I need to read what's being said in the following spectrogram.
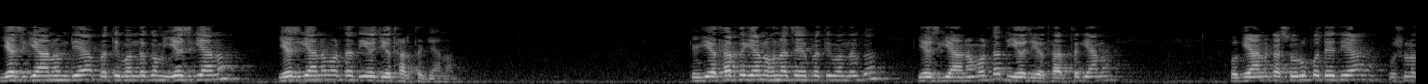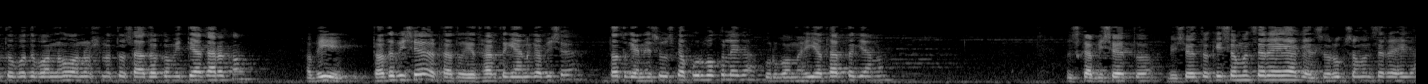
यज ज्ञानम दिया प्रतिबंधकम यज ज्ञानम यज ज्ञानम अर्थात यज यथार्थ ज्ञानम। क्योंकि यथार्थ ज्ञान होना चाहिए प्रतिबंधक यज ज्ञानम अर्थात यज यथार्थ ज्ञानम। वो ज्ञान का स्वरूप दे दिया। उष्ण तो बद हो, अनुष्ण तो साधकम, इत्याकारकम। अभी तद विषय अर्थात वो यथार्थ ज्ञान का विषय, तद ज्ञान से उसका पूर्व को लेगा। पूर्व में ही यथार्थ ज्ञान। उसका विषयत्व विषयत्व किस समझ से रहेगा? क्या स्वरूप समझ से रहेगा।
